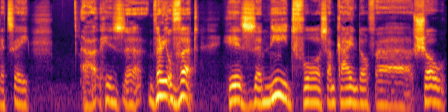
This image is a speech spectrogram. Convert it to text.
let's say, uh, his uh, very overt his uh, need for some kind of uh, show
